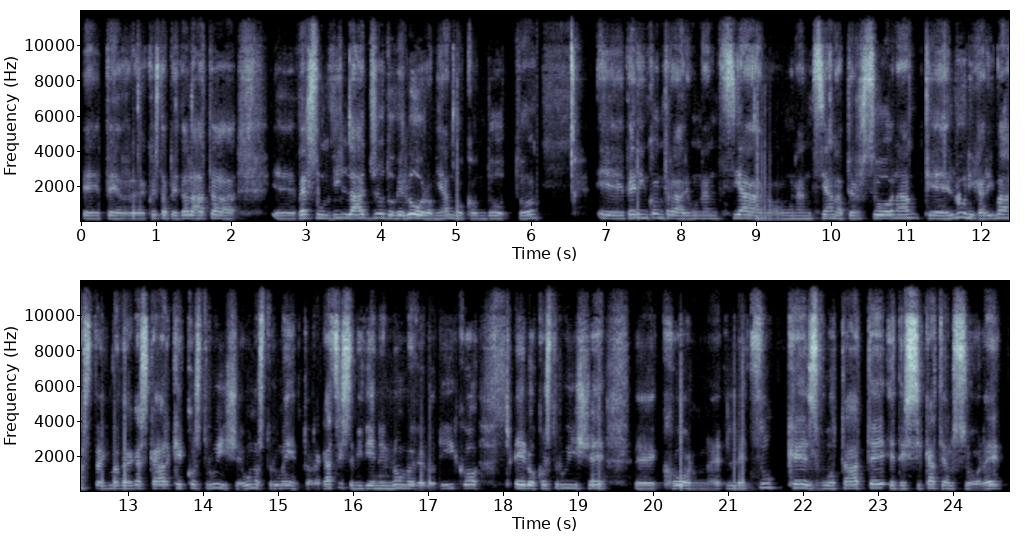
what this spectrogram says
eh, per questa pedalata eh, verso un villaggio dove loro mi hanno condotto eh, per incontrare un anziano, un'anziana persona che è l'unica rimasta in Madagascar che costruisce uno strumento, ragazzi se mi viene il nome ve lo dico, e lo costruisce eh, con le zucche svuotate ed essiccate al sole,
